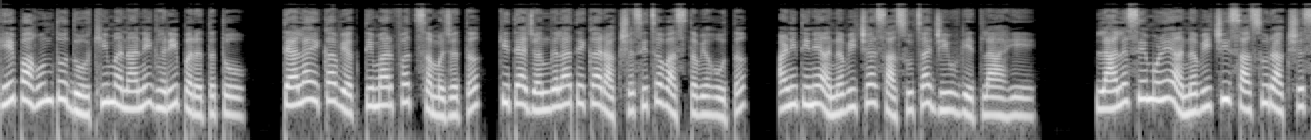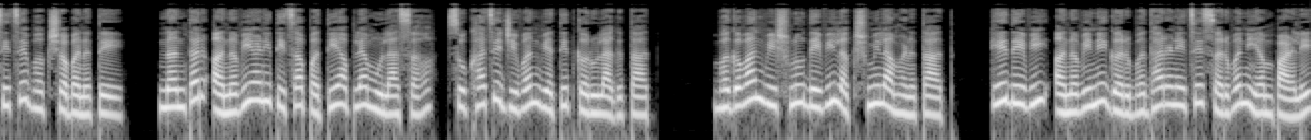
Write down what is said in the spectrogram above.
हे पाहून तो दोखी मनाने घरी परततो. त्याला एका व्यक्तीमार्फत समजतं की त्या जंगलात एका राक्षसीचं वास्तव्य होतं आणि तिने अनवीच्या सासूचा जीव घेतला आहे. लालसेमुळे अनवीची सासू राक्षसीचे भक्ष बनते. नंतर अनवी आणि तिचा पती आपल्या मुलासह सुखाचे जीवन व्यतीत करू लागतात. भगवान विष्णू देवी लक्ष्मीला म्हणतात हे देवी अनवीने गर्भधारणेचे सर्व नियम पाळले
